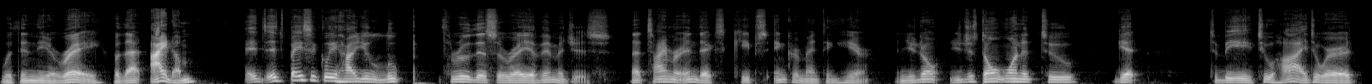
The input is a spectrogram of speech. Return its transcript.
within the array for that item. it's basically how you loop through this array of images. That timer index keeps incrementing here. And you don't you just don't want it to get to be too high to where it,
